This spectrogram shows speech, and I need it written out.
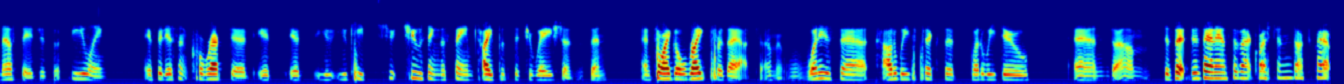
message. It's a feeling. If it isn't corrected, it it you you keep cho- choosing the same type of situations and and so I go right for that. Um, what is that? How do we fix it? What do we do? And um, does that does that answer that question, Dr. Pat?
